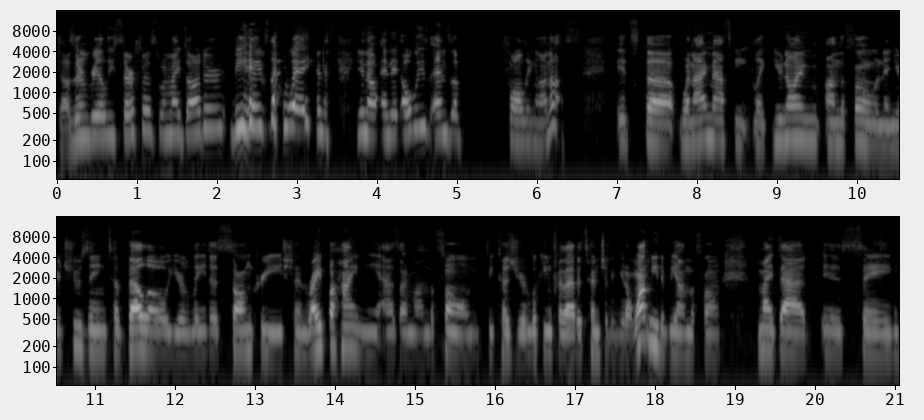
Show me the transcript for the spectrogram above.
doesn't really surface when my daughter behaves that way. And you know, and it always ends up falling on us. It's the when I'm asking, like, you know, I'm on the phone and you're choosing to bellow your latest song creation right behind me as I'm on the phone because you're looking for that attention and you don't want me to be on the phone. My dad is saying,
